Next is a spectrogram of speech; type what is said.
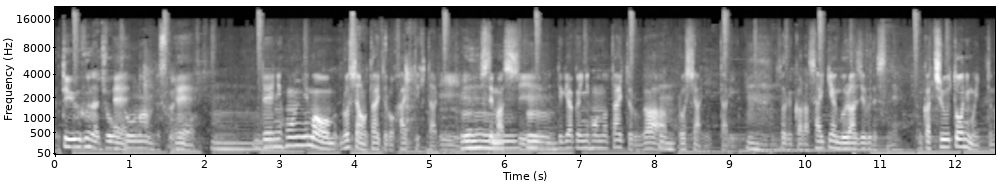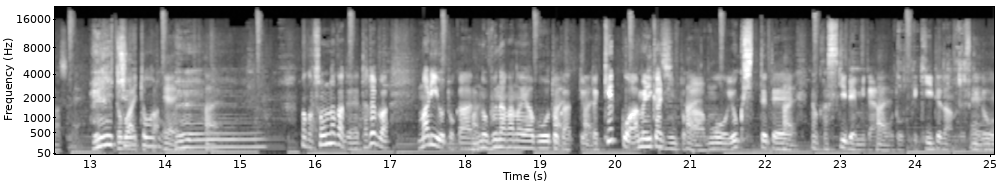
っていうふうな状況なんですかね。で日本にもロシアのタイトルが入ってきたりしてますし、で逆に日本のタイトルがロシアに行ったり、それから最近はブラジルですね。それから中東にも行ってますね、ドバイとか、えー、はいなんかその中でね例えばマリオとか信長の野望とかって言って、結構アメリカ人とかもよく知ってて、なんか好きでみたいなことって聞いてたんですけど、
